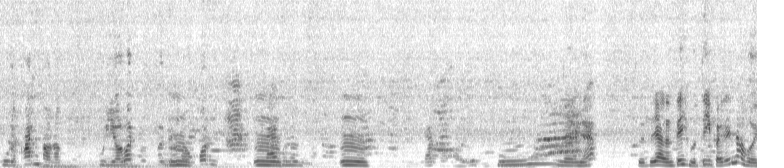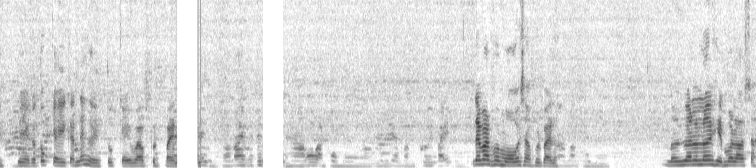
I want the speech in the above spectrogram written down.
ผู้เดียวพันเขาน่ะผู้เดียวว่าเพิ่นเป็นสองคนอืมชายคนหนึงน่ะอืม ยักษ์เอาไว้อืมแม่น เนี่ย คือตัวอย่างนั้นติบ่ติไปได้เนาะเฮ้ยแม่ก็ตกใจกันได้เฮ้ยตกใจว่าเพิ่นไป สาวไล่ว่าจะหาว่าวันโพโมมันจะมันเคยไปถึงได้บ้านพ่อหมอว่าซะเพิ่นไปน่ะวันโพโมเราเฮือนเราเลยเห็นบ่เราซะ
